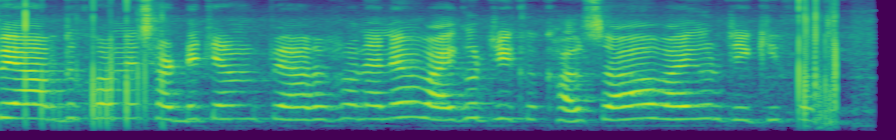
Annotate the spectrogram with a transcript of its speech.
ਪਿਆਰ ਦਿਖਾਉਂਦੇ ਸਾਡੇ ਚੈਨਲ ਪਿਆਰ ਦਿਖਾਉਂਦੇ ਨੇ। ਵਾਹਿਗੁਰੂ ਜੀ ਕਾ ਖਾਲਸਾ, ਵਾਹਿਗੁਰੂ ਜੀ ਕੀ ਫਤਿਹ।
